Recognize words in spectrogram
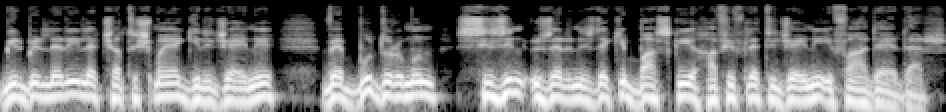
birbirleriyle çatışmaya gireceğini ve bu durumun sizin üzerinizdeki baskıyı hafifleteceğini ifade eder.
